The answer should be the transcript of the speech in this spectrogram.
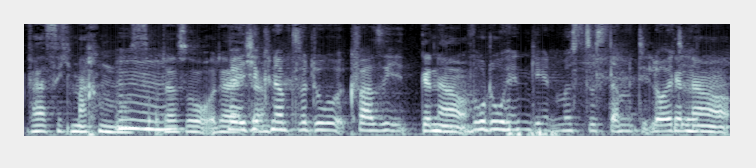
was ich machen muss mhm. oder so. Oder Welche Knöpfe du quasi, genau. wo du hingehen müsstest, damit die Leute. Genau.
